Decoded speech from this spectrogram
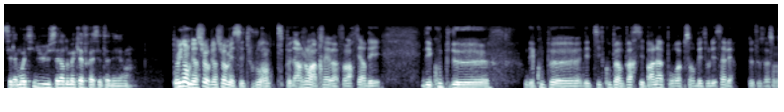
C'est la moitié du salaire de McCaffrey cette année. Hein. Oui, non, bien sûr, bien sûr, mais c'est toujours un petit peu d'argent. Après, il va falloir faire des, des coupes de des coupes, euh, des petites coupes un par-ci par-là pour absorber tous les salaires, de toute façon.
